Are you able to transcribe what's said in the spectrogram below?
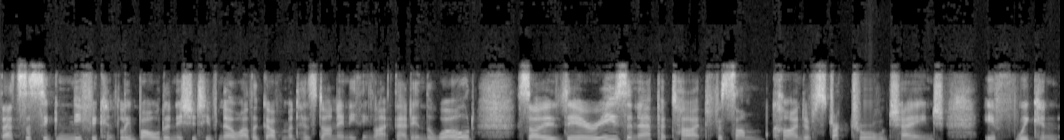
That's a significantly bold initiative. No other government has done anything like that in the world. So there is an appetite for some kind of structural change if we can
